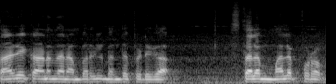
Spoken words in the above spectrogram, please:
താഴെ കാണുന്ന നമ്പറിൽ ബന്ധപ്പെടുക. സ്ഥലം മലപ്പുറം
